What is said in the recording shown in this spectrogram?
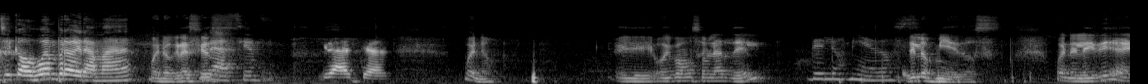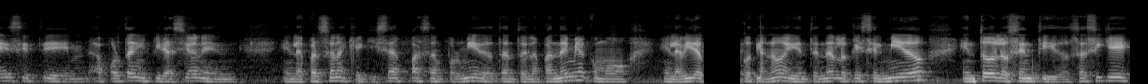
chicos, buen programa. ¿eh? Bueno, gracias. Gracias. Gracias. Bueno, eh, hoy vamos a hablar de él. De los miedos. De los miedos. Bueno, la idea es este, aportar inspiración en, en las personas que quizás pasan por miedo, tanto en la pandemia como en la vida cotidiana, ¿no? Y entender lo que es el miedo en todos los sentidos. Así que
